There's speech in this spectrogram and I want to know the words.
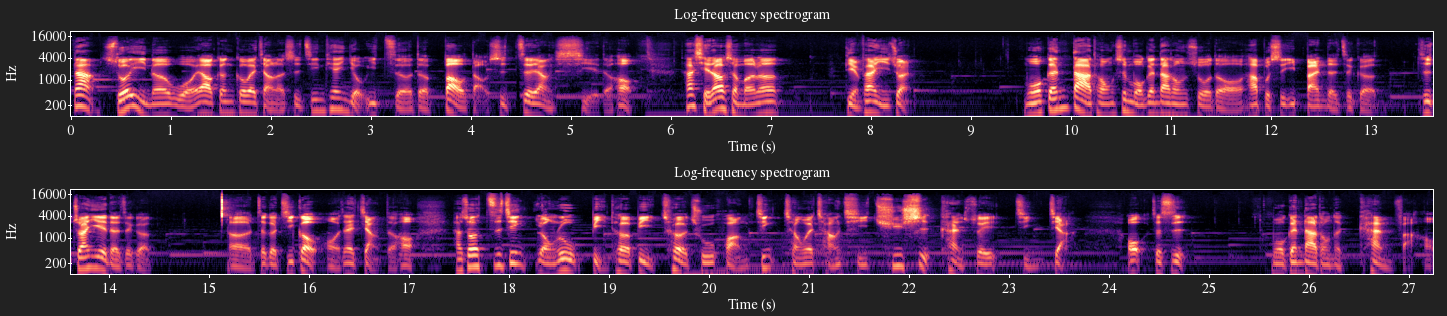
那所以呢，我要跟各位讲的是，今天有一则的报道是这样写的哈，他写到什么呢？典范移转。摩根大通是摩根大通说的哦，它不是一般的这个，是专业的这个，呃，这个机构哦在讲的哈。他说资金涌入比特币，撤出黄金，成为长期趋势，看衰金价。哦，这是摩根大通的看法哦。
